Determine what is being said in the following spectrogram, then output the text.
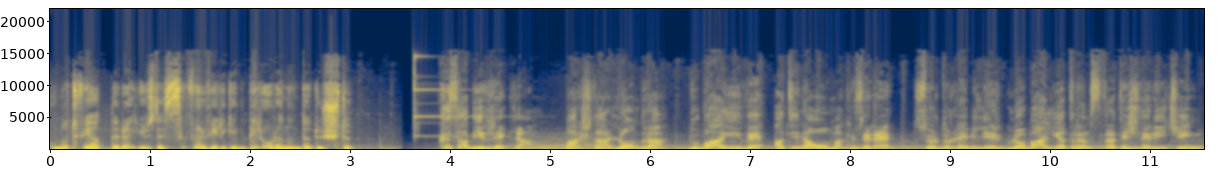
konut fiyatları %0,1 oranında düştü. Kısa bir reklam. Başta Londra, Dubai ve Atina olmak üzere sürdürülebilir global yatırım stratejileri için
